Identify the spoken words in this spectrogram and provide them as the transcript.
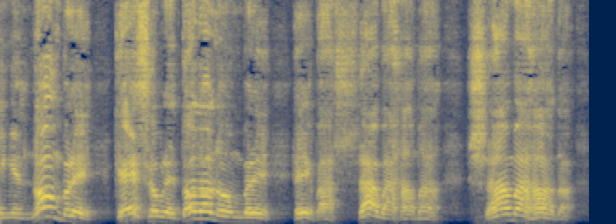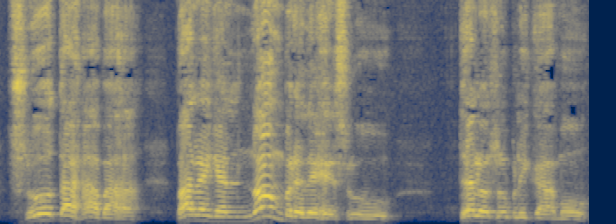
en el nombre que es sobre todo nombre, Ebasaba Samahada, Sutajabaja. Padre, en el nombre de Jesús, te lo suplicamos.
